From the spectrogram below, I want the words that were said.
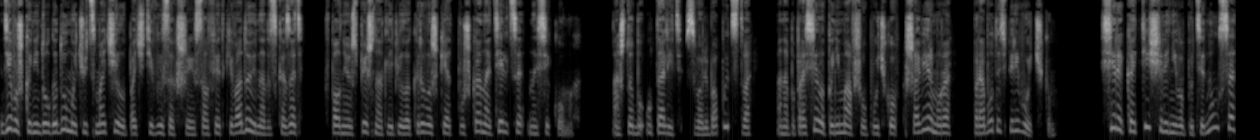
Девушка, недолго думая, чуть смочила почти высохшие салфетки водой и, надо сказать, вполне успешно отлепила крылышки от пушка на тельце насекомых. А чтобы утолить свое любопытство, она попросила понимавшего паучков Шавермура поработать переводчиком. Серый котище лениво потянулся,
